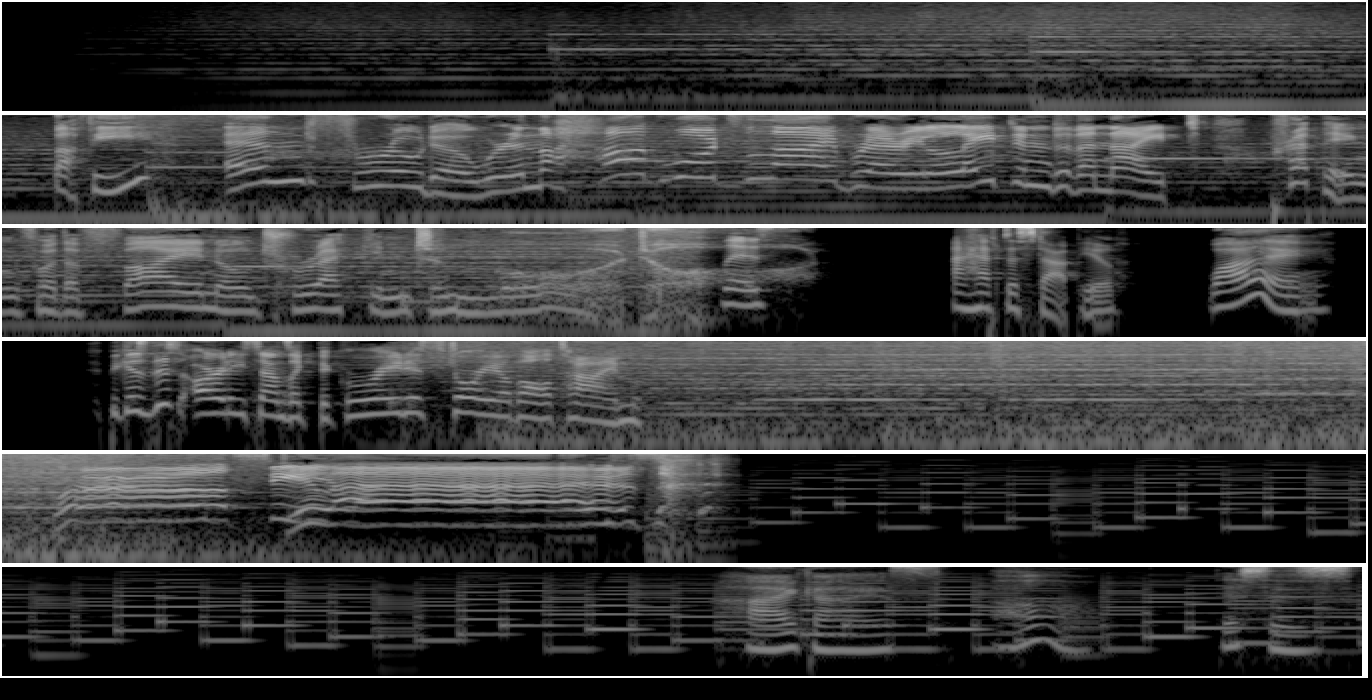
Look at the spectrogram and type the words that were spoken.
Buffy and Frodo were in the Hogwarts library late into the night, prepping for the final trek into Mordor. Liz, I have to stop you Why? because this already sounds like the greatest story of all time. World Stealers! Hi, guys. Oh, This is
